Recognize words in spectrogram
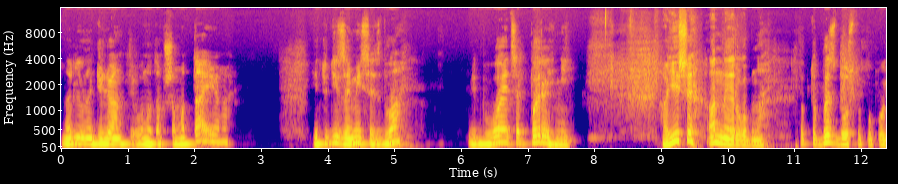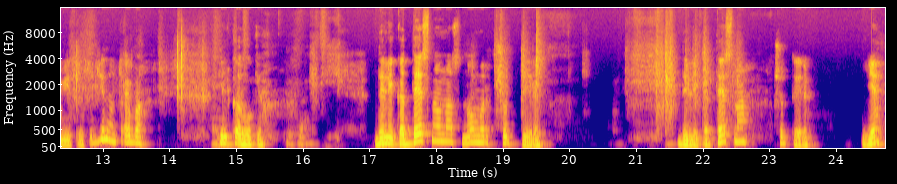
на рівну ділянку, і воно там шамотає його. І тоді за місяць-два відбувається перегній. А є ще анеробна. тобто без доступу повітря. Тоді нам треба кілька років. Делікатесна у нас номер 4. Делікатесна 4. Є?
